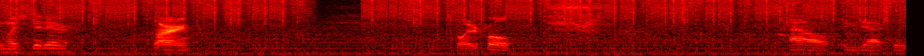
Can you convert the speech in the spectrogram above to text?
Too much dead air. Sorry. It's all your fault. How exactly?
